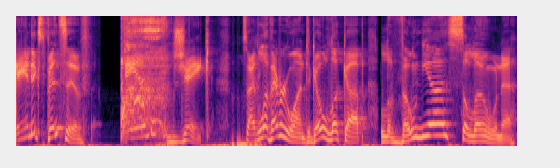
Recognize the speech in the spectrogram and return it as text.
and expensive and Jake. So I'd love everyone to go look up Livonia Stallone.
